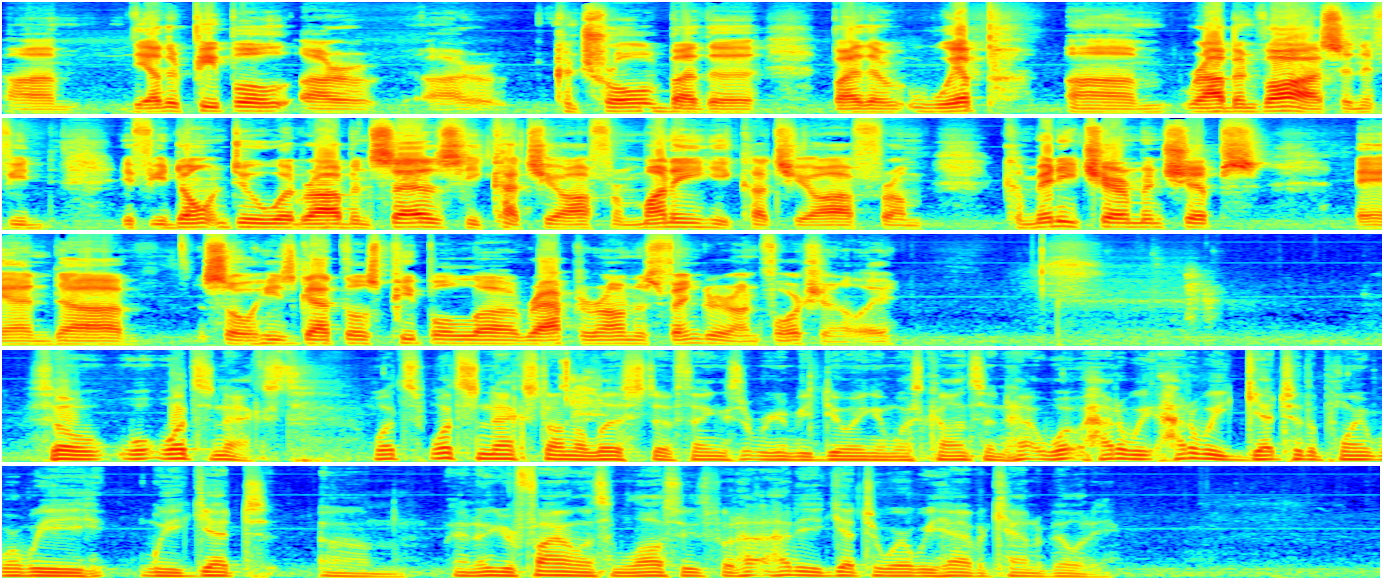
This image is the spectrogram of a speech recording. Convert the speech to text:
Um, the other people are are controlled by the by the whip um, Robin Vos. And if you if you don't do what Robin says, he cuts you off from money. He cuts you off from committee chairmanships, and uh, so he's got those people uh, wrapped around his finger, unfortunately. So what's next? What's what's next on the list of things that we're going to be doing in Wisconsin? How, what, how do we how do we get to the point where we we get? Um, I know you're filing some lawsuits, but how, how do you get to where we have accountability?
